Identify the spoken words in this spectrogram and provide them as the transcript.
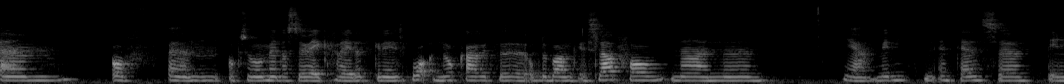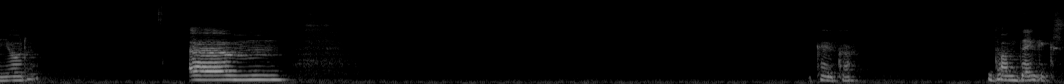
Um, of um, op zo'n moment als twee weken geleden dat ik ineens knock-out uh, op de bank in slaap val na een, uh, ja, weet niet, een intense periode. Um, keuken. Dan denk ik,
